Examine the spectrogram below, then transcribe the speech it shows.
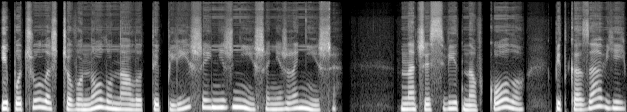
і почула, що воно лунало тепліше і ніжніше, ніж раніше, наче світ навколо підказав їй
